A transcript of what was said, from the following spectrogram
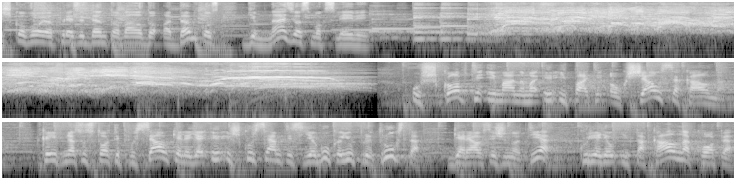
iškovojo prezidento valdo Adamkaus gimnazijos moksleiviai. Užkopti įmanoma ir į patį aukščiausią kalną. Kaip nesustoti pusiaukelėje ir iš kur semtis jėgų, kai jų pritrūksta, geriausiai žino tie, kurie jau į tą kalną kopia.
